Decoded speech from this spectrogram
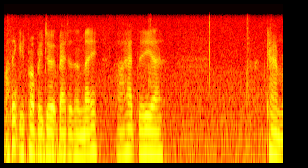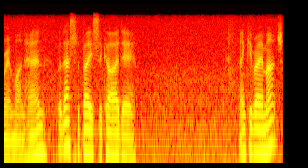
I think you'd probably do it better than me. I had the uh, camera in one hand but that's the basic idea. Thank you very much.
